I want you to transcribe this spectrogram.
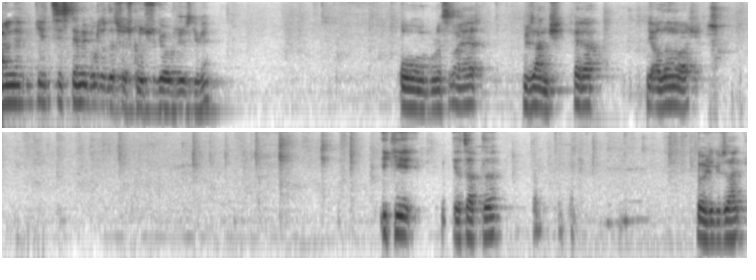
Aynı kilit sistemi burada da söz konusu gördüğünüz gibi. O burası bayağı güzelmiş. Ferah bir alanı var. İki yataklı. Böyle güzel.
